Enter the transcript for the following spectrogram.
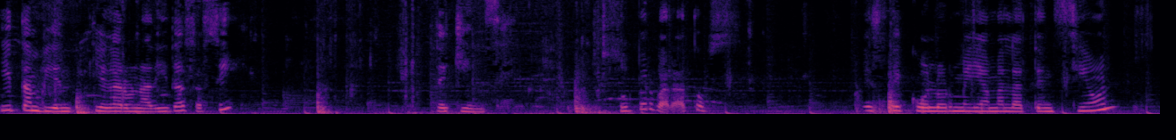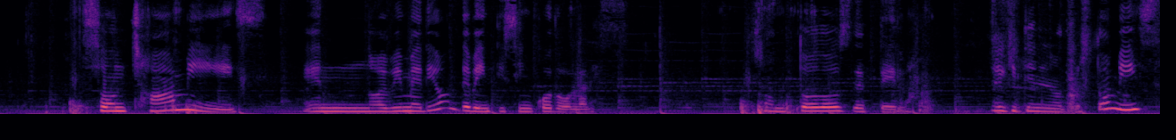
Y también llegaron Adidas así, de 15. Súper baratos. Este color me llama la atención. Son Tommy's en 9 y medio de 25 dólares. Son todos de tela. Aquí tienen otros Tommy's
